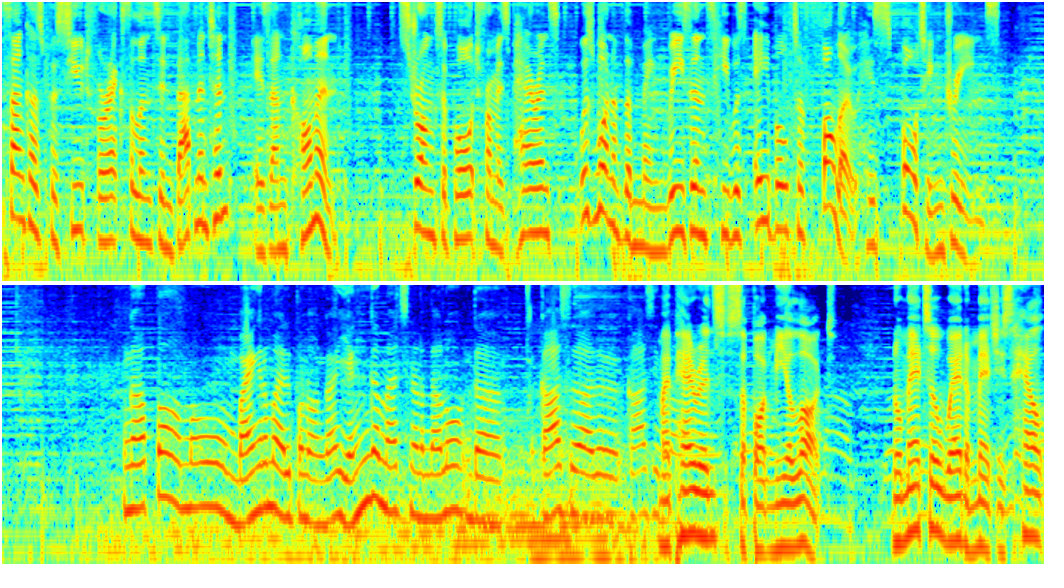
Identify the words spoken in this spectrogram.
Sankar's pursuit for excellence in badminton is uncommon. Strong support from his parents was one of the main reasons he was able to follow his sporting dreams. My parents support me a lot. No matter where the match is held,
